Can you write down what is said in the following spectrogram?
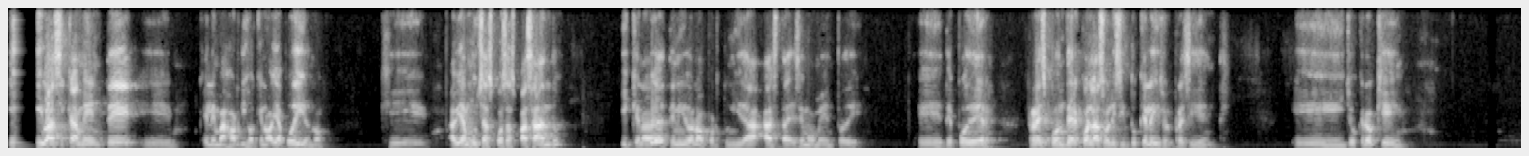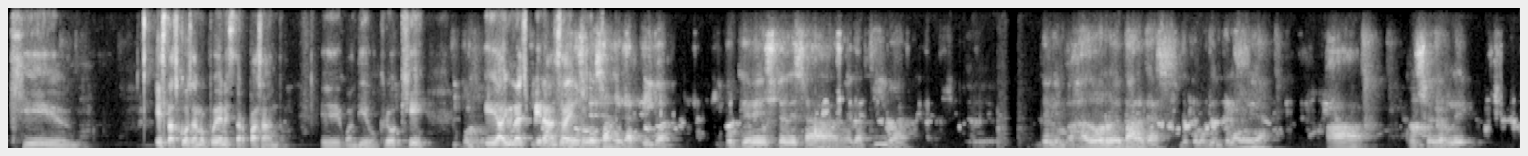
Y, básicamente eh, el embajador dijo que no había podido, ¿no? Que había muchas cosas pasando y que no había tenido la oportunidad hasta ese momento de, eh, de poder responder con la solicitud que le hizo el presidente. yo creo que, que estas cosas no pueden estar pasando, Juan Diego. Creo que eh, hay una esperanza de todo. Esa negativa, ¿Por qué ve usted esa negativa eh, del embajador Vargas de Colombia en la OEA a concederle,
